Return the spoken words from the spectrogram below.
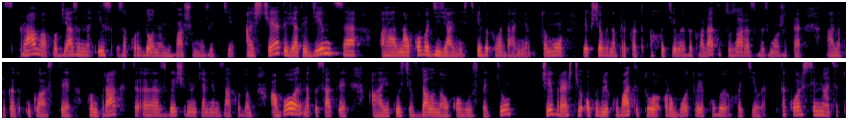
справа пов'язана із закордоном в вашому житті. А ще дев'ятий дім це. Наукова діяльність і викладання. Тому, якщо ви, наприклад, хотіли викладати, то зараз ви зможете, наприклад, укласти контракт е, з вищим навчальним закладом, або написати якусь вдалу наукову статтю чи, врешті, опублікувати ту роботу, яку ви хотіли. Також 17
